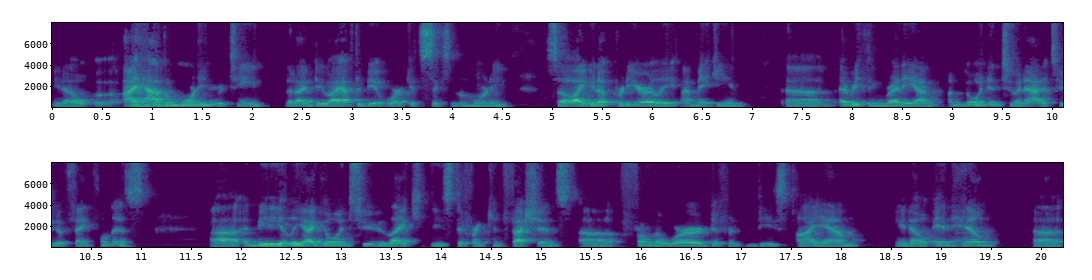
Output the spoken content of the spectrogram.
you know, I have a morning routine that I do. I have to be at work at six in the morning. So I get up pretty early. I'm making uh, everything ready. I'm, I'm going into an attitude of thankfulness uh, immediately I go into like these different confessions uh, from the word, different these I am, you know, in Him uh,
